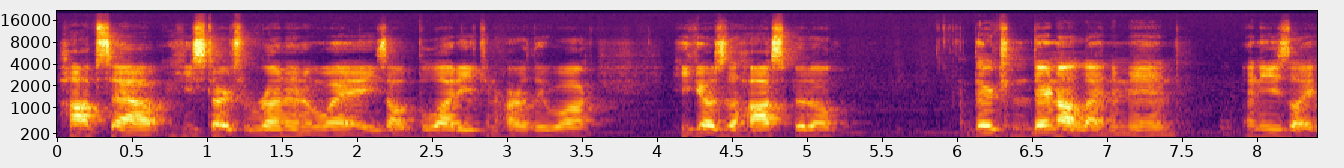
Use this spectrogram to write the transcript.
hops out, he starts running away. He's all bloody, can hardly walk. He goes to the hospital. They're they're not letting him in, and he's like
